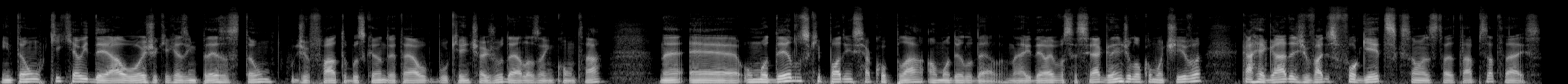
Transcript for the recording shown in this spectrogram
Então, o que, que é o ideal hoje, o que, que as empresas estão de fato buscando, até o, o que a gente ajuda elas a encontrar, né, é o modelos que podem se acoplar ao modelo dela. Né? A ideia é você ser a grande locomotiva carregada de vários foguetes que são as startups atrás.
